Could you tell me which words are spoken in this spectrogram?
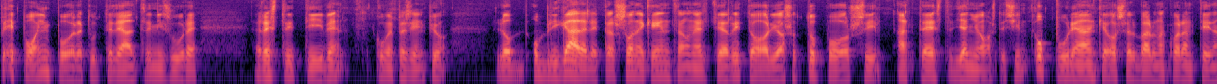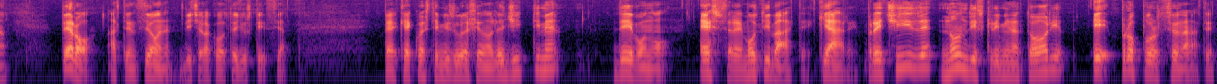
e può imporre tutte le altre misure restrittive, come per esempio obbligare le persone che entrano nel territorio a sottoporsi a test diagnostici oppure anche a osservare una quarantena. Però, attenzione, dice la Corte di Giustizia, perché queste misure siano legittime, devono essere motivate, chiare, precise, non discriminatorie e proporzionate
